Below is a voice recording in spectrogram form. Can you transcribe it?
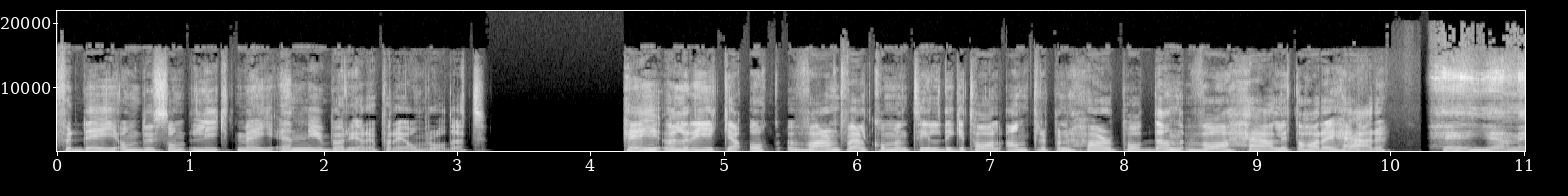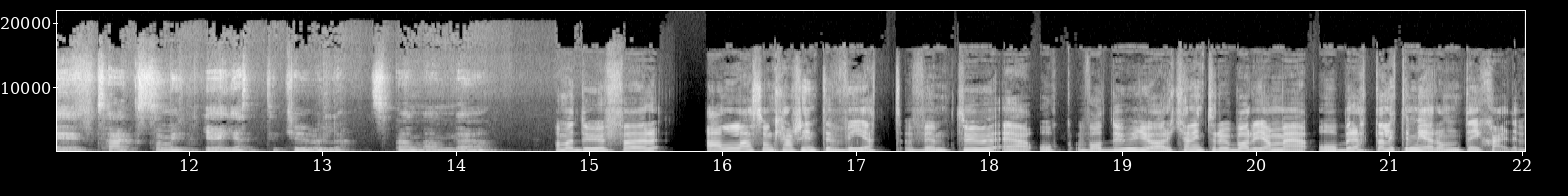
för dig om du som likt mig är nybörjare på det området. Hej Ulrika och varmt välkommen till Digital entreprenörpodden. Vad härligt att ha dig här. Hej Jenny, tack så mycket. Jättekul, spännande. Ja, men du, för alla som kanske inte vet vem du är och vad du gör, kan inte du börja med att berätta lite mer om dig själv?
